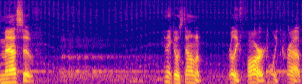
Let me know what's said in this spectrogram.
Massive. And it goes down really far. Holy crap.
